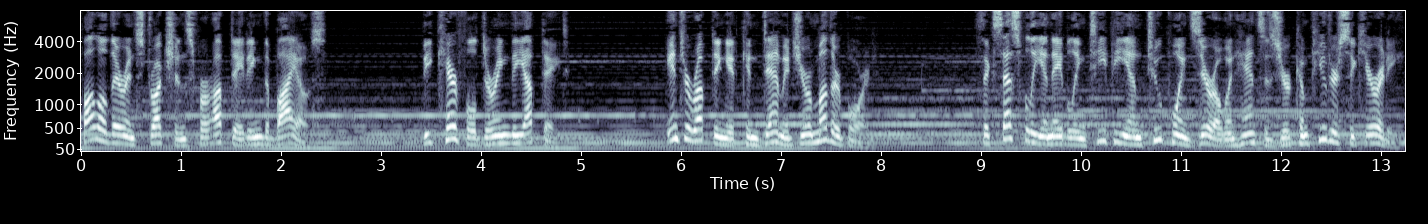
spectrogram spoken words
Follow their instructions for updating the BIOS. Be careful during the update. Interrupting it can damage your motherboard. Successfully enabling TPM 2.0 enhances your computer security.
